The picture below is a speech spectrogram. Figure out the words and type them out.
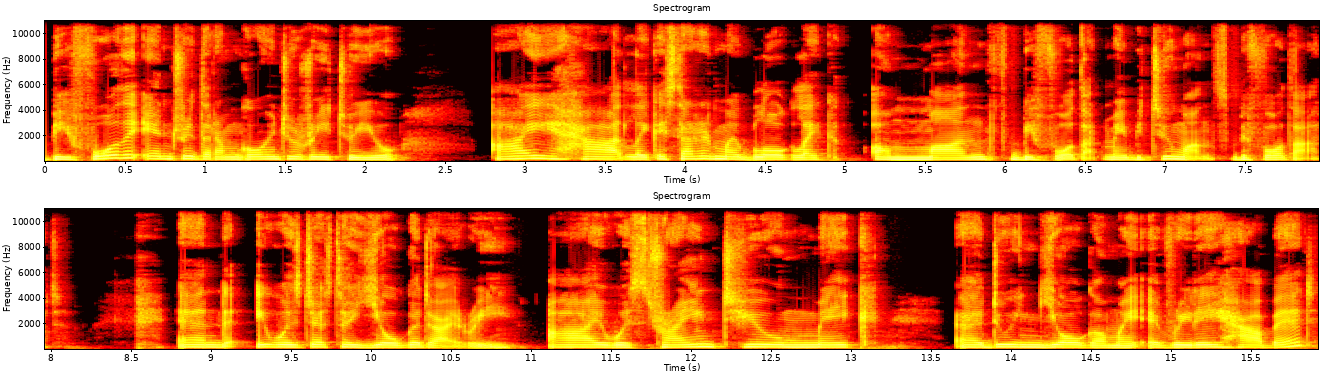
before the entry that I'm going to read to you, I had like I started my blog like a month before that, maybe two months before that. And it was just a yoga diary. I was trying to make uh, doing yoga my everyday habit.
